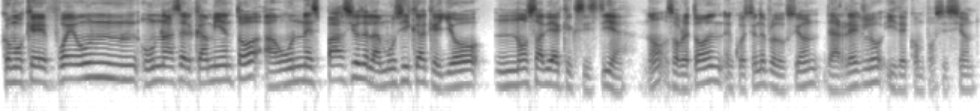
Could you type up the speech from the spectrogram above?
como que fue un, un acercamiento a un espacio de la música que yo no sabía que existía, ¿no? Sobre todo en, en cuestión de producción, de arreglo y de composición.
